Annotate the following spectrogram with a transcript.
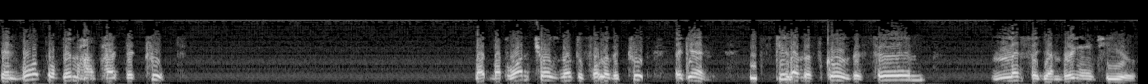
And both of them have heard the truth. But, but one chose not to follow the truth. Again, it still underscores the same message I'm bringing to you.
